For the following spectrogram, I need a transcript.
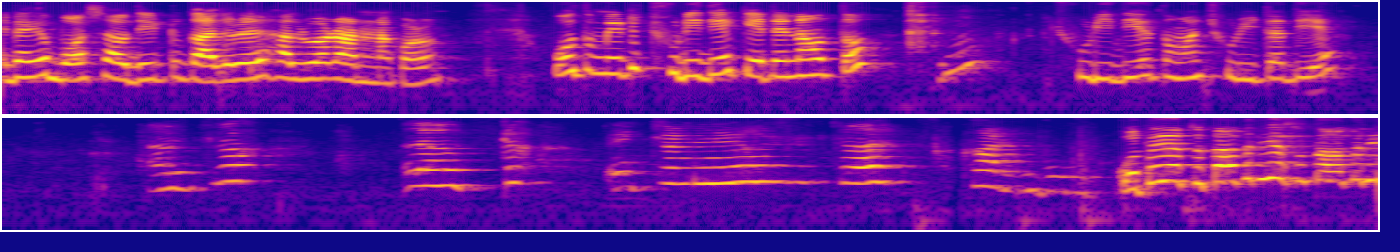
এটাকে বসাও, দিয়ে একটু গাজরের হালুয়া রান্না করো। ও, তুমি একটু ছুরি দিয়ে কেটে নাও তো। ছুরি দিয়ে তোমার ছুরিটা দিয়ে? কোথায় যাচ্ছ? তাড়াতাড়ি এসো তাড়াতাড়ি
